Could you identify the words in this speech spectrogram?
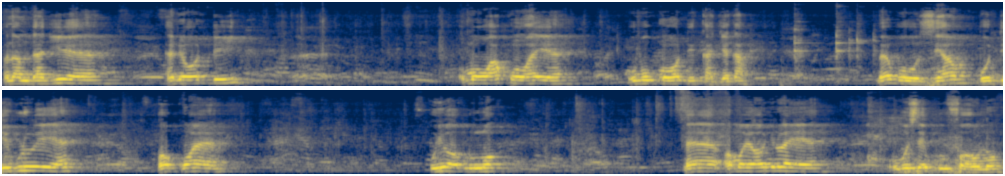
ɔnamda dzi yɛ ɛni ɔde ɔmɔ wa kɔn ayɛ ɔmɔ kɔn ɔde kadze ka mɛ bo ziã bo deglu yɛ ɔkɔɛ uyɔ ɔwlu ŋɔ mɛ ɔmɔ yɛ ɔnyrɔ yɛ wobose ku fɔ no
